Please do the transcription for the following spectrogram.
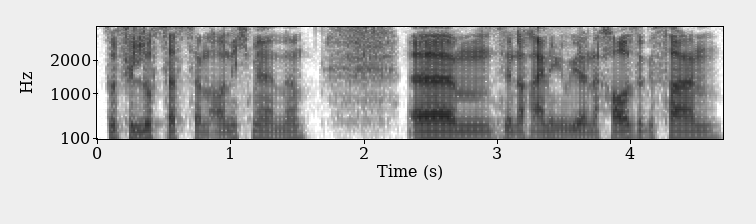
so viel Lust hast du dann auch nicht mehr, ne? Ähm, sind auch einige wieder nach Hause gefahren.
